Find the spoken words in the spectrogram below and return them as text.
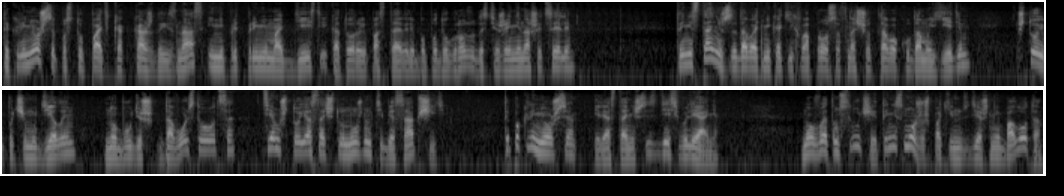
Ты клянешься поступать, как каждый из нас, и не предпринимать действий, которые поставили бы под угрозу достижения нашей цели?» Ты не станешь задавать никаких вопросов насчет того, куда мы едем, что и почему делаем, но будешь довольствоваться тем, что я сочту нужным тебе сообщить. Ты поклянешься или останешься здесь, в Илиане. Но в этом случае ты не сможешь покинуть здешнее болото,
